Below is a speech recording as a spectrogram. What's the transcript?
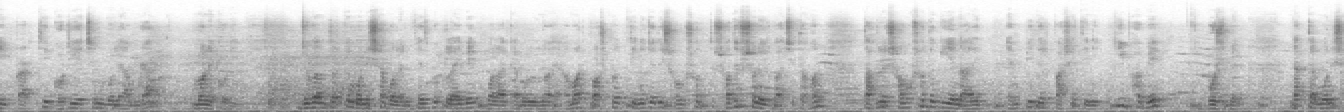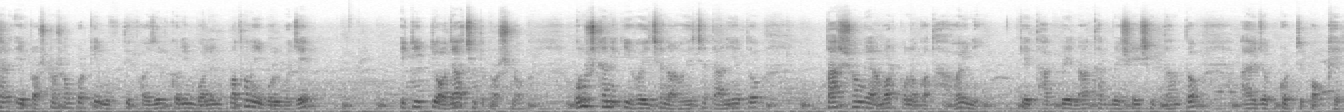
এই প্রার্থী ঘটিয়েছেন বলে আমরা মনে করি। যুগান্তরকে মনীষা বলেন, ফেসবুক লাইভে বলা কেবল নয়। আমার প্রশ্ন, তিনি যদি সংসদ সদস্য নির্বাচিত হন, তাহলে সংসদে গিয়ে নারী এমপিদের পাশে তিনি কীভাবে বসবেন? ডাক্তার মনীষার এই প্রশ্ন সম্পর্কে মুফতি ফয়জুল করিম বলেন, প্রথমেই বলব যে, এটি একটি অযাচিত প্রশ্ন। অনুষ্ঠানে কি হয়েছে, না হয়েছে, তা নিয়ে তো তার সঙ্গে আমার কোনো কথা হয়নি। কে থাকবে, না থাকবে সেই সিদ্ধান্ত আয়োজক কর্তৃপক্ষের।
